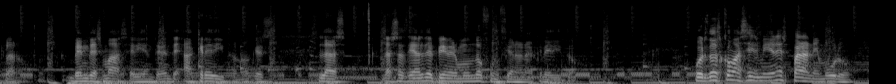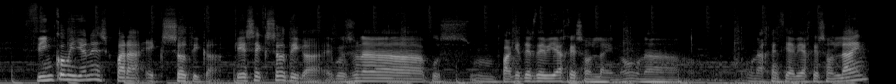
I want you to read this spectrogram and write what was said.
claro, pues, vendes más, evidentemente, a crédito, ¿no? Que es las, las sociedades del primer mundo funcionan a crédito. Pues 2,6 millones para Nemuru. 5 millones para Exótica. ¿Qué es Exótica? Eh, Pues una. Pues paquetes de viajes online, ¿no? Una, una agencia de viajes online.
